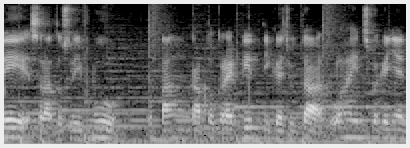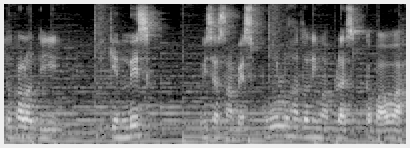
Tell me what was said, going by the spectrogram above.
D 100 ribu utang kartu kredit 3 juta lain sebagainya. Itu kalau dibikin list bisa sampai 10 atau 15 ke bawah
